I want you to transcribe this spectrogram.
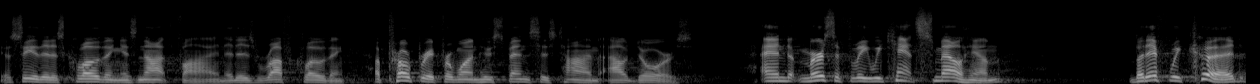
You'll see that his clothing is not fine, it is rough clothing, appropriate for one who spends his time outdoors. And mercifully, we can't smell him, but if we could,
